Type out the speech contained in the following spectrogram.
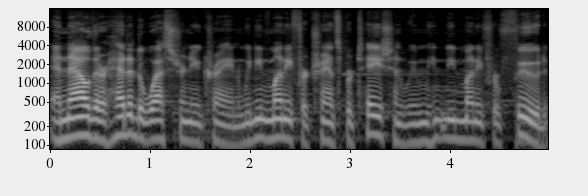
and now they're headed to Western Ukraine. We need money for transportation. We need money for food.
